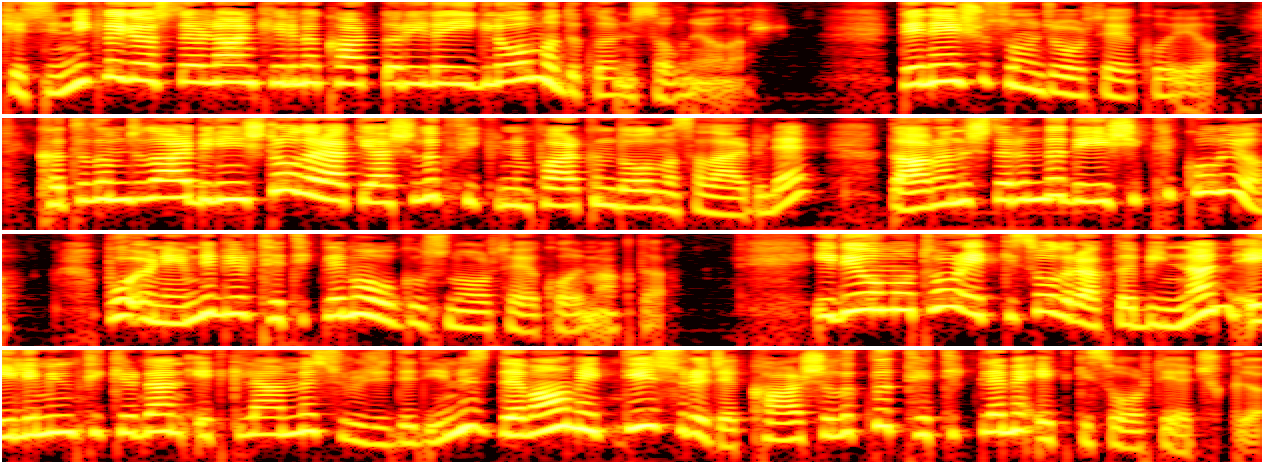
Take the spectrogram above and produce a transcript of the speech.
kesinlikle gösterilen kelime kartlarıyla ilgili olmadıklarını savunuyorlar. Deney şu sonucu ortaya koyuyor. Katılımcılar bilinçli olarak yaşlılık fikrinin farkında olmasalar bile davranışlarında değişiklik oluyor. Bu önemli bir tetikleme olgusunu ortaya koymakta. İdeomotor etkisi olarak da bilinen eylemin fikirden etkilenme süreci dediğimiz devam ettiği sürece karşılıklı tetikleme etkisi ortaya çıkıyor.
